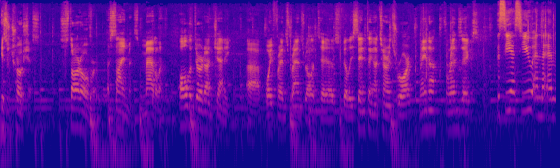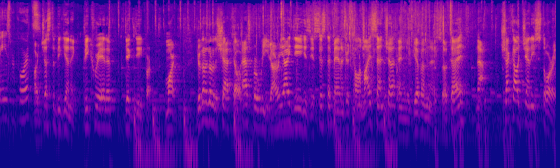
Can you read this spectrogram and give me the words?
is atrocious. Start over, assignments, Madeline, all the dirt on Jenny. Uh, boyfriends, friends, relatives, Billy, same thing on Terrence Rourke. Raina, forensics, The CSU and the ME's reports. are just the beginning. Be creative, dig deeper. Martin, you're gonna go to the chateau. Ask for Reed, R E I D. He's the assistant manager. Tell him I sent you, and you give him this, okay? Now, check out Jenny's story.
